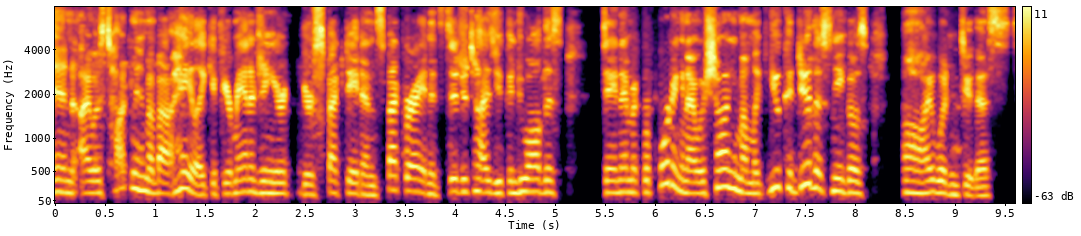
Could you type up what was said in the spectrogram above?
and I was talking to him about, hey, like if you're managing your your spec data and Specright and it's digitized, you can do all this dynamic reporting. And I was showing him, I'm like, you could do this. And he goes, Oh, I wouldn't do this.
